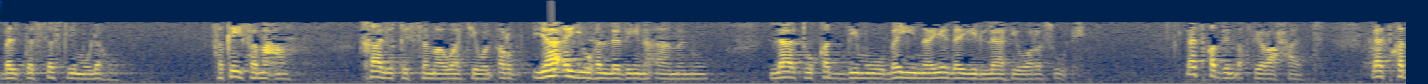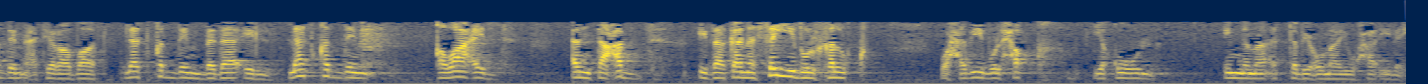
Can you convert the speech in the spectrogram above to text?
بل تستسلم له. فكيف مع خالق السماوات والأرض. يا أيها الذين آمنوا لا تقدموا بين يدي الله ورسوله. لا تقدم اقتراحات لا تقدم اعتراضات لا تقدم بدائل لا تقدم قواعد. أنت عبد إذا كان سيد الخلق وحبيب الحق يقول إنما أتبع ما يوحى إلي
